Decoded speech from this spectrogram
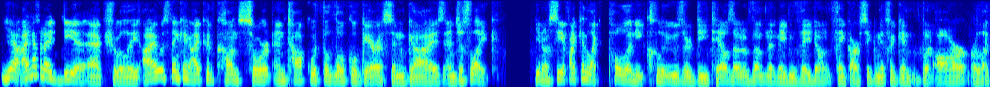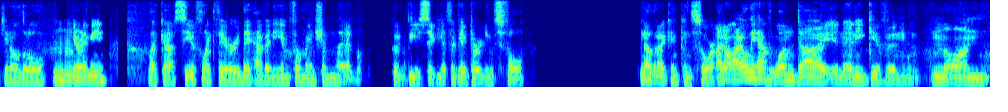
Yeah, I have an idea actually. I was thinking I could consort and talk with the local garrison guys and just like, you know, see if I can like pull any clues or details out of them that maybe they don't think are significant but are, or like you know, little, you know what I mean? Like, uh, see if like they they have any information that could be significant or useful. Now that I can consort, I don't. I only have one die in any given non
